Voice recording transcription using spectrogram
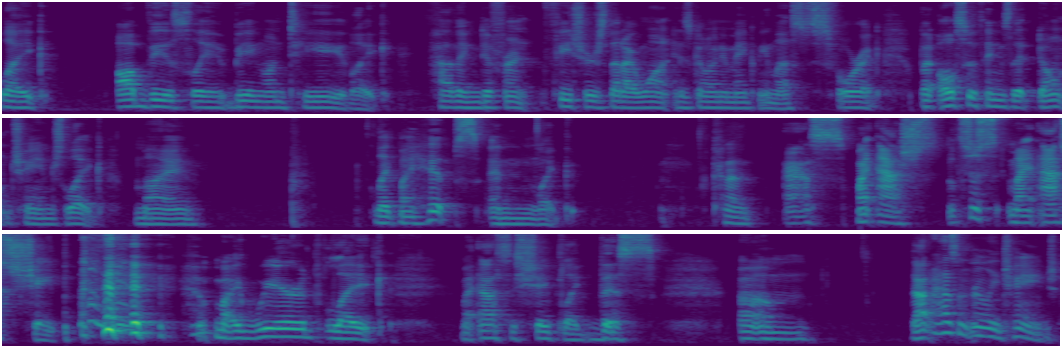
Like obviously being on T like having different features that i want is going to make me less dysphoric but also things that don't change like my like my hips and like kind of ass my ass it's just my ass shape my weird like my ass is shaped like this. Um, that hasn't really changed.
